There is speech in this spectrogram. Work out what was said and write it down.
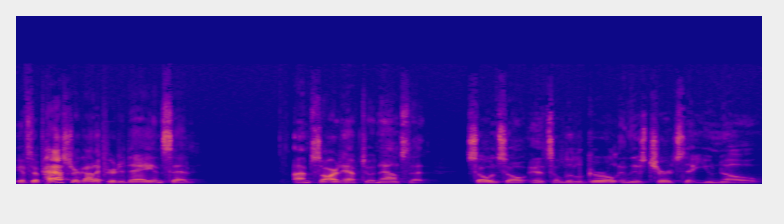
if the pastor got up here today and said, I'm sorry to have to announce that so and so, and it's a little girl in this church that you know,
